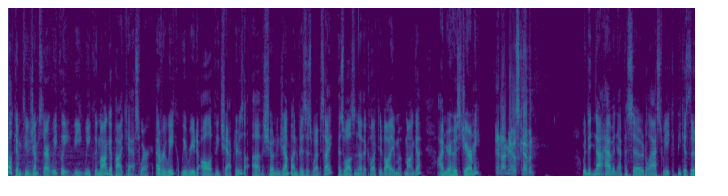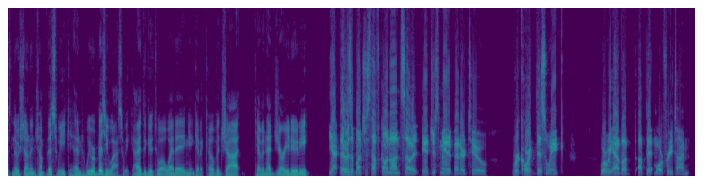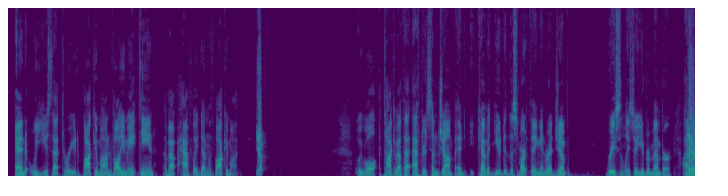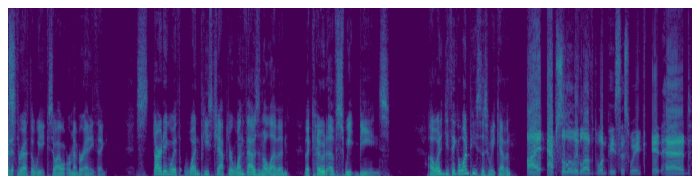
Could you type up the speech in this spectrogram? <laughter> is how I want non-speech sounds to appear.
Welcome to Jumpstart Weekly, the weekly manga podcast where every week we read all of the chapters of Shonen Jump on Viz's website, as well as another collected volume of manga. I'm your host, Jeremy. And I'm your host, Kevin. We did not have an episode last week because there's no Shonen Jump this week, and we were busy last week. I had to go to a wedding and get a COVID shot. Kevin had jury duty. Yeah, there was a bunch of stuff going on, so it, it just made it better to record this week where we have a, a bit more free time. And we used that to read Bakuman, Volume 18, about halfway done with Bakuman. Yep. We will talk about that after some Jump. And Kevin, you did the smart thing and read Jump recently, so you'd remember. I read it throughout the week, so I won't remember anything. Starting with One Piece Chapter 1011, The Code of Sweet Beans. Uh, what did you think of One Piece this week, Kevin? I absolutely loved One Piece this week. It had.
